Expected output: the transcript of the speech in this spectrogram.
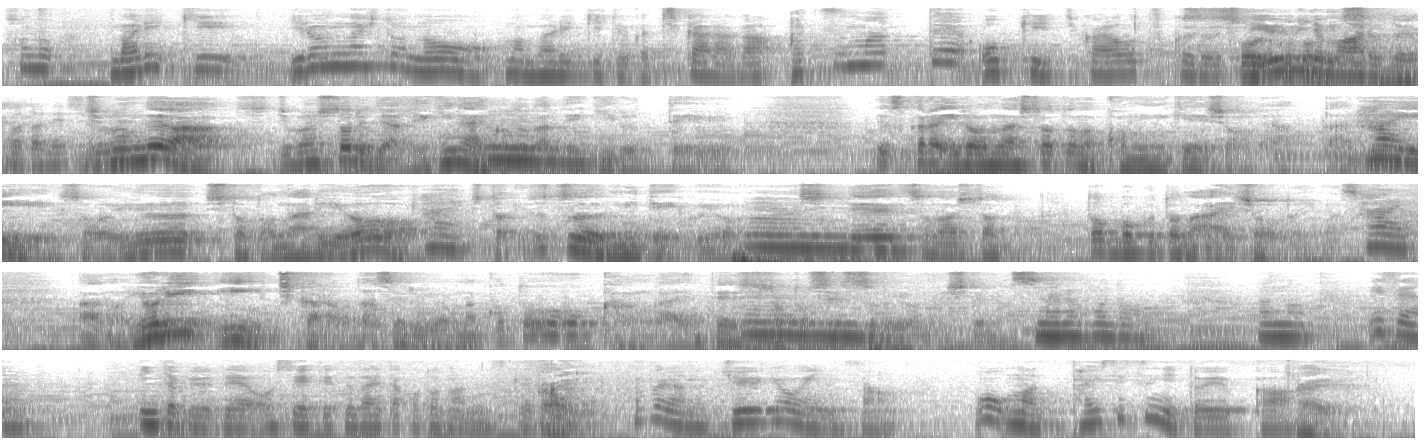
その馬力いろんな人の、まあ、馬力というか力が集まって大きい力を作るっていう意味でもあるということですね。自分では自分一人ではできないことができるっていう。ですからいろんな人とのコミュニケーションであったり、はい、そういう人となりを一人ずつ見ていくようにして、はい、その人と僕との相性といいますか、はい、あのよりいい力を出せるようなことを考えて人と接するようにしてます。なるほど。あの以前インタビューで教えていただいたことなんですけど、はい、やっぱりあの従業員さんをまあ大切にというか、はい、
